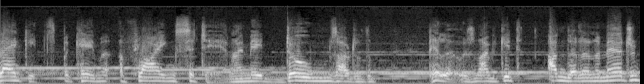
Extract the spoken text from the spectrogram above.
blankets became a, a flying city, and I made domes out of the pillows, and I would get under and imagine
